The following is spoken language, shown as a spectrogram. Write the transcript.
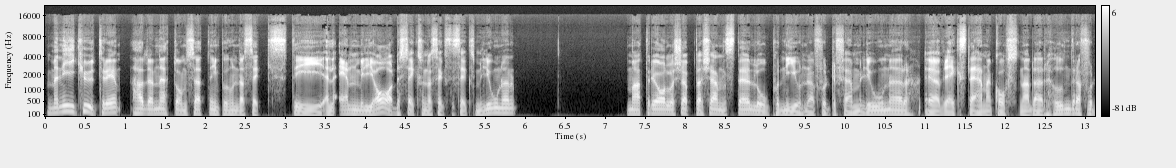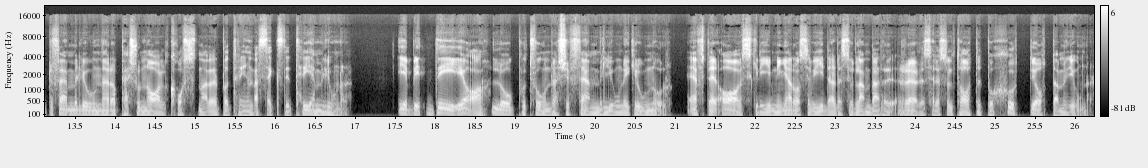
Men i Q3 hade en nettoomsättning på 160 eller 1 miljard 666 miljoner. Material och köpta tjänster låg på 945 miljoner, övriga externa kostnader 145 miljoner och personalkostnader på 363 miljoner. Ebitda låg på 225 miljoner kronor. Efter avskrivningar och så vidare så landar rörelseresultatet på 78 miljoner.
